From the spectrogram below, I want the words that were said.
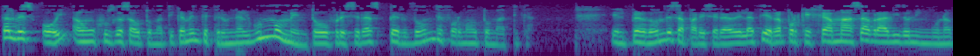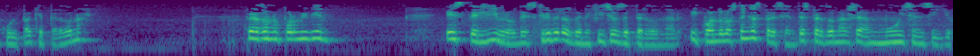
Tal vez hoy aún juzgas automáticamente, pero en algún momento ofrecerás perdón de forma automática el perdón desaparecerá de la tierra porque jamás habrá habido ninguna culpa que perdonar. Perdono por mi bien. Este libro describe los beneficios de perdonar y cuando los tengas presentes perdonar será muy sencillo.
